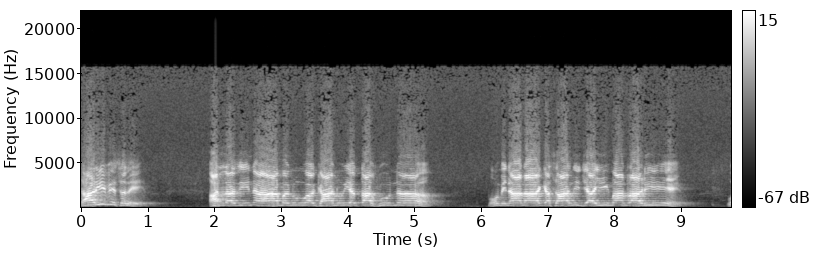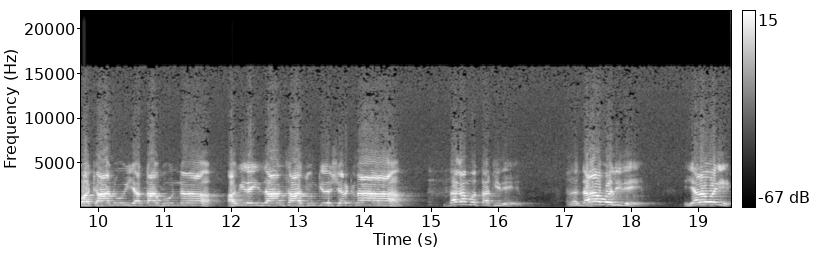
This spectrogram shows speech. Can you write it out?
تعریف یې سره الذين امنوا وكانوا يتقون مومنان کسان دي چې ایمان راړي وکانو یتقون او دې ځان ساتون کې شرک نه دغه متقی دی دغه ولی دی یاره وای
